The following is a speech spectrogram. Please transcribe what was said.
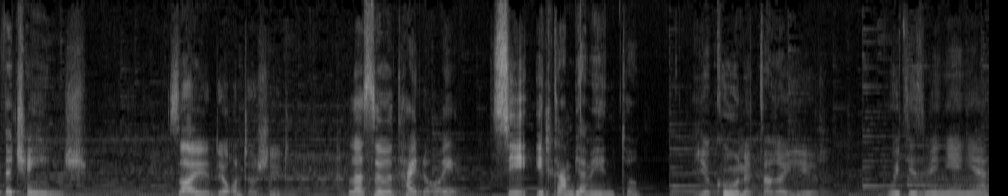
the change. Sei der Unterschied. là sự thay đổi Sì, il cambiamento. يكون التغيير быть изменения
